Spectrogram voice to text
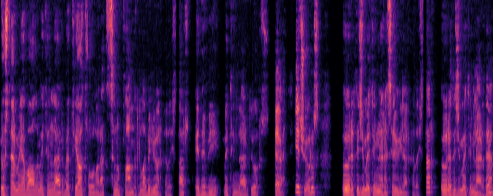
göstermeye bağlı metinler ve tiyatro olarak sınıflandırılabiliyor arkadaşlar. Edebi metinler diyoruz. Evet geçiyoruz öğretici metinlere sevgili arkadaşlar. Öğretici metinlerde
